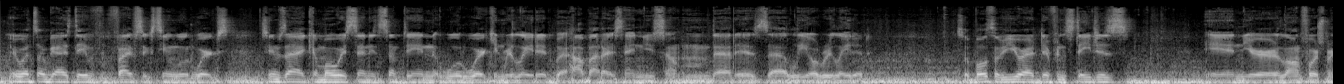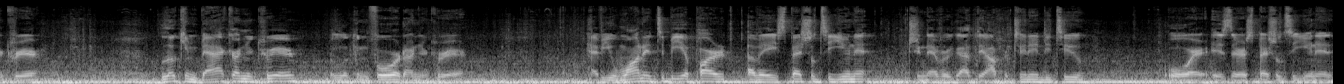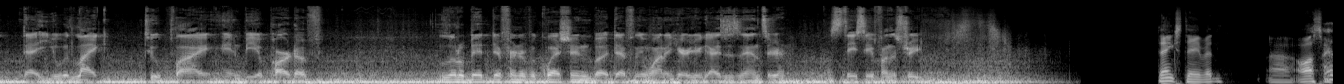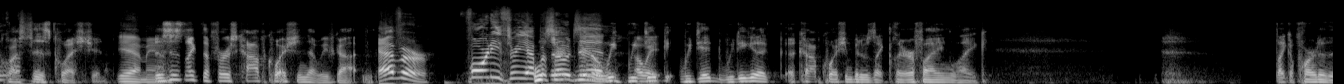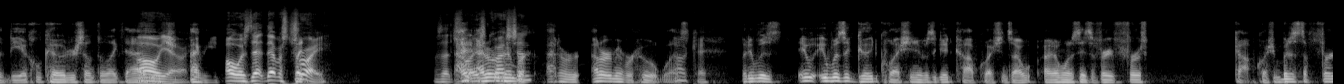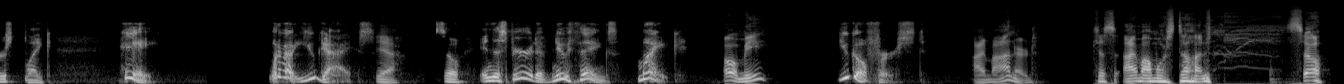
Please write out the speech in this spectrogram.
Hey, what's up, guys? David from 516 Woodworks. Seems like I'm always sending something woodworking related, but how about I send you something that is uh, Leo related? So, both of you are at different stages in your law enforcement career. Looking back on your career, but looking forward on your career. Have you wanted to be a part of a specialty unit, but you never got the opportunity to? Or is there a specialty unit that you would like to apply and be a part of? A little bit different of a question, but definitely want to hear your guys' answer. Stay safe on the street. Thanks, David. Uh, awesome I love question. this question. Yeah, man. This is like the first cop question that we've gotten. ever 43 Well, no, episodes no, no, in. we, we Oh, did wait. we did we did get a, a cop question, but it was like clarifying like like a part of the vehicle code or something like that. Oh, which, yeah. I mean, Oh, was that that was Troy? Was that I, I don't question? remember. I don't. I don't remember who it was. Okay. but it was it, it was a good question. It was a good cop question. So I, I don't want to say it's the very first cop question, but it's the first like, hey, what about you guys? Yeah. So in the spirit of new things, Mike, Oh, me? You go first. I'm honored because I'm almost done. so,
